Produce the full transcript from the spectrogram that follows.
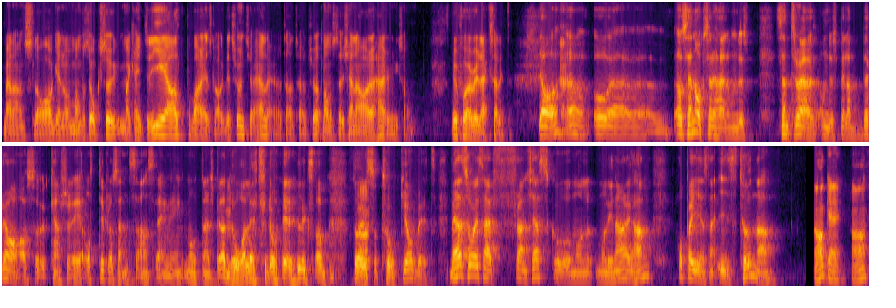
mellan slagen och man måste också, man kan inte ge allt på varje slag, det tror inte jag heller. Utan jag tror att man måste känna, ja det här liksom, nu får jag relaxa lite. Ja, och, eh, och sen också det här om du, sen tror jag om du spelar bra så kanske det är 80% ansträngning mot när du spelar dåligt för då är det liksom, då är Ja. det så tokjobbigt. Men jag såg ju så här Francesco Mol- Molinari, han hoppade i en sån här istunna Okej, ja.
